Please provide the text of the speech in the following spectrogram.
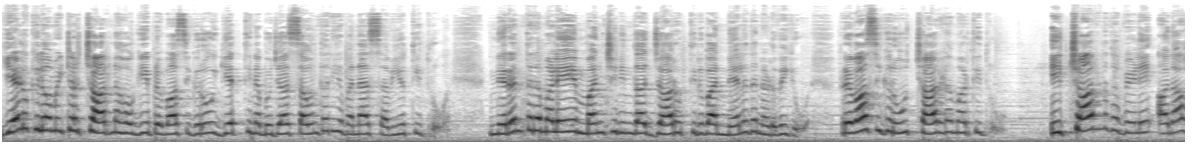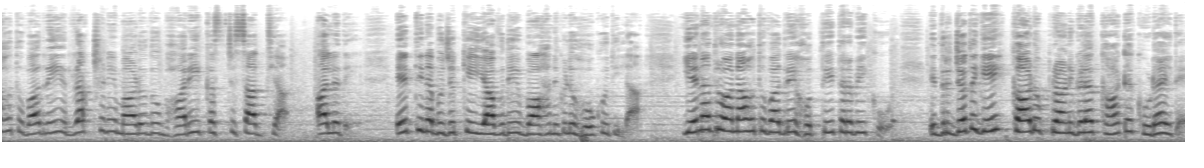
ಏಳು ಕಿಲೋಮೀಟರ್ ಚಾರ್ನ ಹೋಗಿ ಪ್ರವಾಸಿಗರು ಎತ್ತಿನ ಭುಜ ಸೌಂದರ್ಯವನ್ನ ಸವಿಯುತ್ತಿದ್ರು. ನಿರಂತರ ಮಳೆ, ಮಂಜಿನಿಂದ ಜಾರುತ್ತಿರುವ ನೆಲದ ನಡುವೆಯೂ ಪ್ರವಾಸಿಗರು ಚಾರಣ ಮಾಡ್ತಿದ್ರು. ಈ ಚಾರಣದ ವೇಳೆ ಅನಾಹುತವಾದರೆ ರಕ್ಷಣೆ ಮಾಡೋದು ಭಾರೀ ಕಷ್ಟ ಸಾಧ್ಯ ಅಲ್ಲದೆ ಎತ್ತಿನ ಭುಜಕ್ಕೆ ಯಾವುದೇ ವಾಹನಗಳು ಹೋಗುವುದಿಲ್ಲ. ಏನಾದರೂ ಅನಾಹುತವಾದರೆ ಹೊತ್ತೇ ತರಬೇಕು. ಇದರ ಜೊತೆಗೆ ಕಾಡು ಪ್ರಾಣಿಗಳ ಕಾಟ ಕೂಡ ಇದೆ.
